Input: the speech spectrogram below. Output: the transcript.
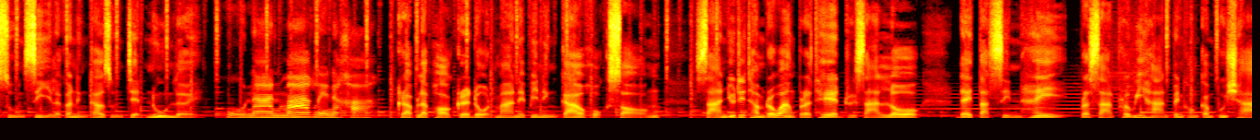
1904 แล้วก็ 1907 นู่นเลย โห นานมากเลยนะคะ ครับและพอกระโดดมาในปี 1962 ศาลยุติธรรมระหว่างประเทศหรือศาลโลก ได้ตัดสินให้ปราสาทพระวิหารเป็นของกัมพูชา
